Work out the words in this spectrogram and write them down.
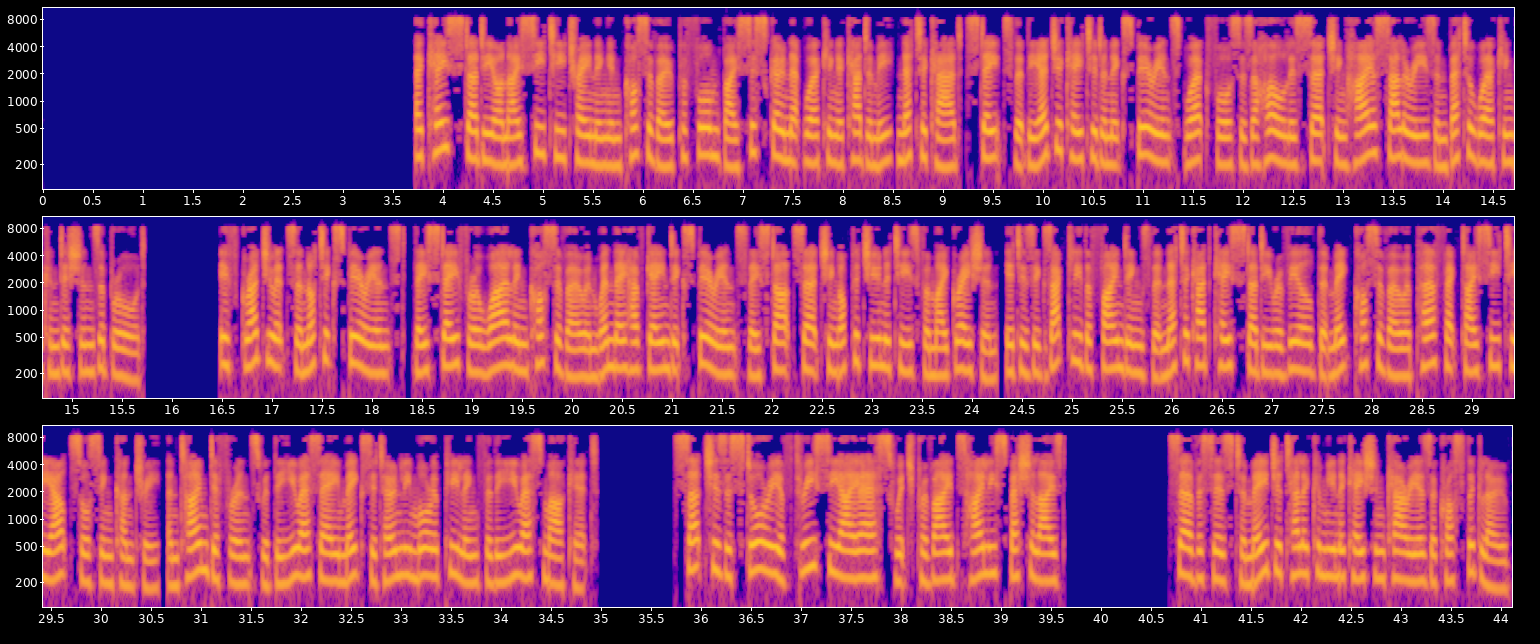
A case study on ICT training in Kosovo performed by Cisco Networking Academy states that the educated and experienced workforce as a whole is searching higher salaries and better working conditions abroad. If graduates are not experienced, they stay for a while in Kosovo and when they have gained experience they start searching opportunities for migration. It is exactly the findings that Netacad case study revealed that make Kosovo a perfect ICT outsourcing country, and time difference with the USA makes it only more appealing for the US market. Such is a story of 3CIS which provides highly specialized services to major telecommunication carriers across the globe.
